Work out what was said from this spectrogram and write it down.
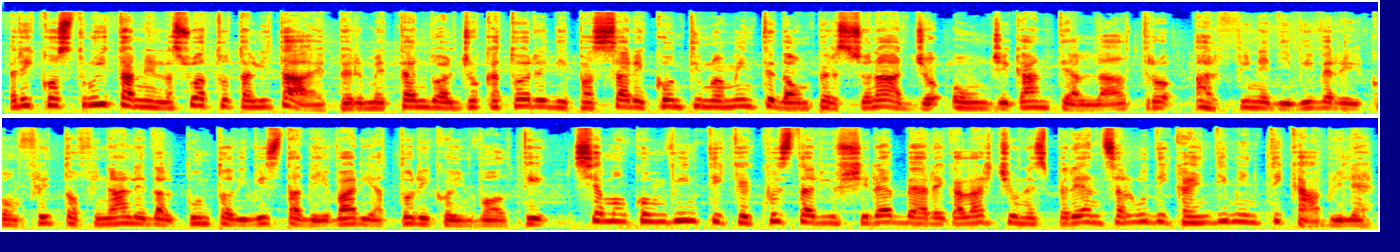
ricostruita nella sua totalità e permettendo al giocatore di passare continuamente da un personaggio o un gigante all'altro al fine di vivere il conflitto finale dal punto di vista dei vari attori coinvolti, siamo convinti che questa riuscirebbe a regalarci un'esperienza ludica indimenticabile,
